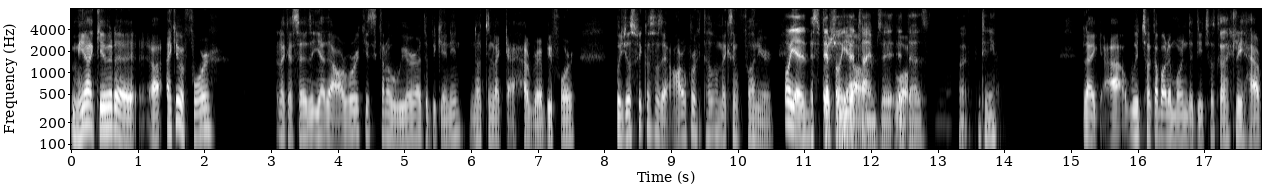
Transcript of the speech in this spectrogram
me, I give it a, uh, I give it four. Like I said, yeah, the artwork is kind of weird at the beginning. Nothing like I have read before, but just because of the artwork, that makes them funnier. Oh yeah, Especially, definitely at um, times it, well- it does. But continue. Like uh, we talk about it more in the details. Cause I actually have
